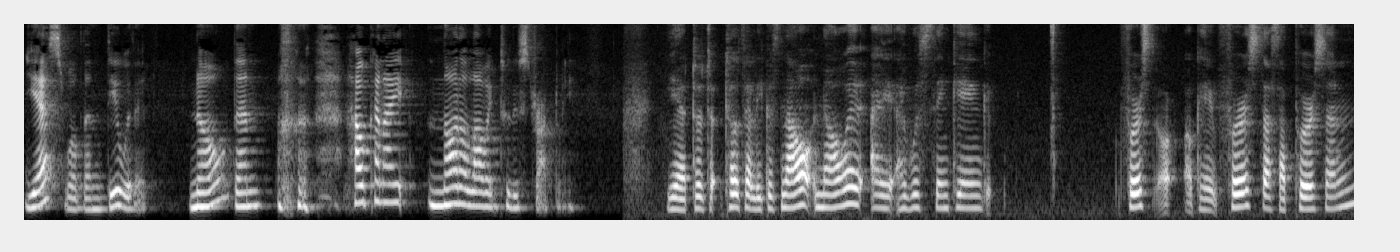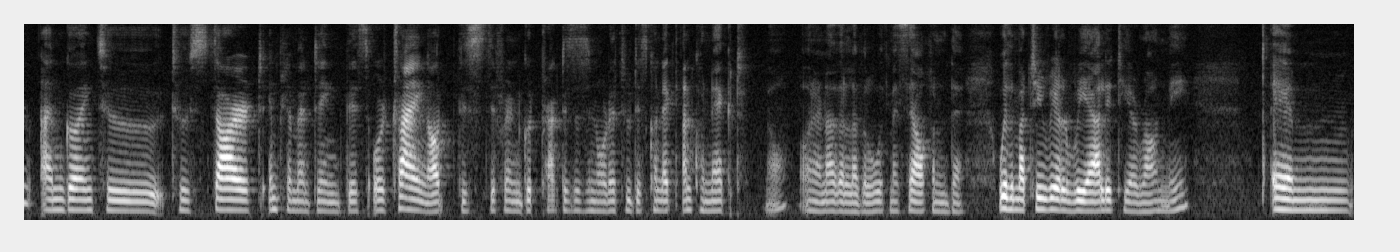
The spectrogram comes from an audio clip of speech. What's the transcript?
Yes well then deal with it no, then how can I not allow it to distract me? Yeah, totally. Because now, now I, I, was thinking first okay first as a person i'm going to to start implementing this or trying out these different good practices in order to disconnect and connect no on another level with myself and the, with the material reality around me um,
